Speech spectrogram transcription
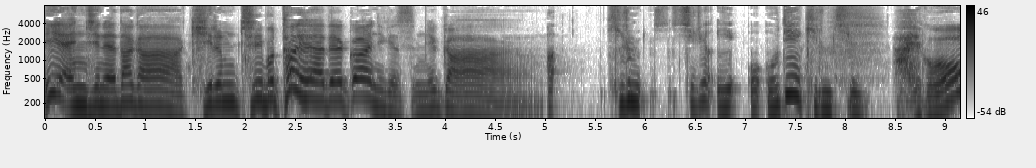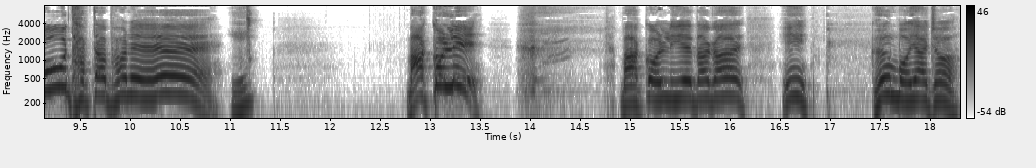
이 엔진에다가 기름칠부터 해야 될 거 아니겠습니까? 아, 기름칠이요? 예, 어, 어디에 기름칠을? 아이고, 답답하네. 예? 막걸리! 막걸리에다가, 이, 그, 뭐야, 저,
